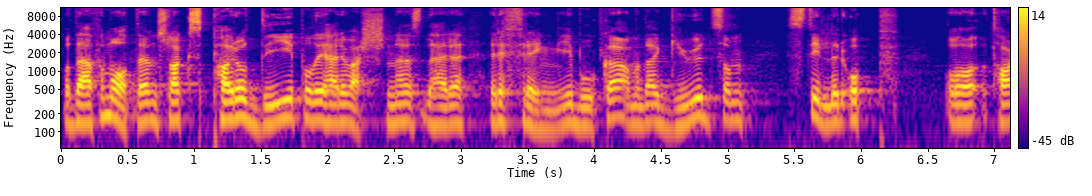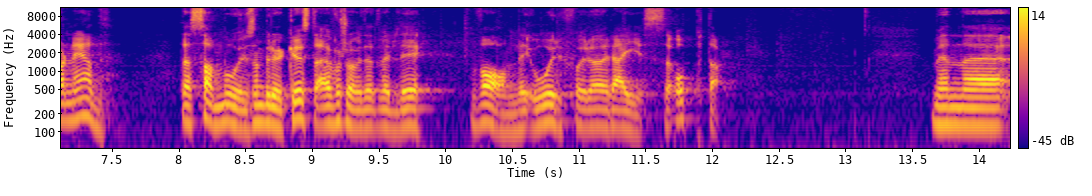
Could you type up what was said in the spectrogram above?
Og det er på en måte en slags parodi på de her versene, det her refrenget i boka. Men det er Gud som stiller opp og tar ned. Det er samme ordet som brukes. Det er for så vidt et veldig vanlig ord for å reise opp. da. Men eh,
